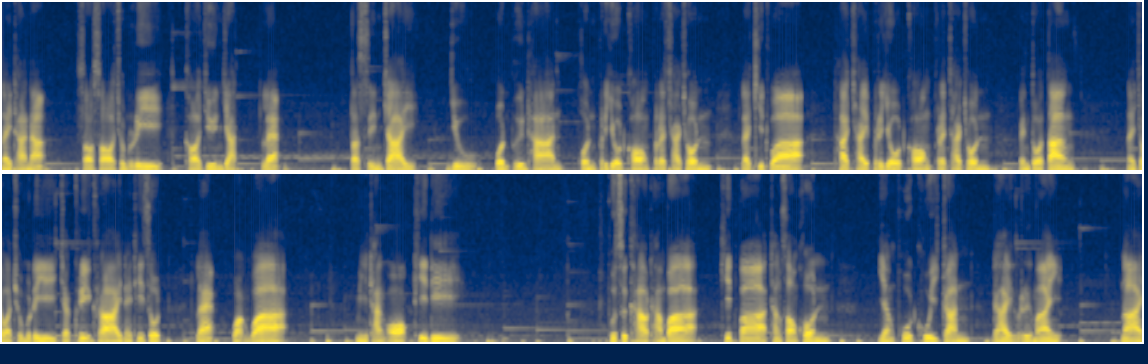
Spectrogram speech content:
ในฐานะสสชลบุรีขอยืนหยัดและตัดสินใจอยู่บนพื้นฐานผลประโยชน์ของประชาชน และคิดว่าถ้าใช้ประโยชน์ของประชาชนเป็นตัวตั้ง ในจังหวัดชลบุรีจะคลี่คลายในที่สุด และหวังว่า มีทางออกที่ดี ผู้สื่อข่าวถามว่า คิดว่าทั้งสองคนยังพูดคุยกัน ได้หรือไม่ นาย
